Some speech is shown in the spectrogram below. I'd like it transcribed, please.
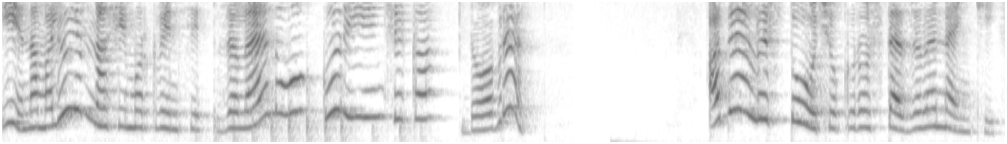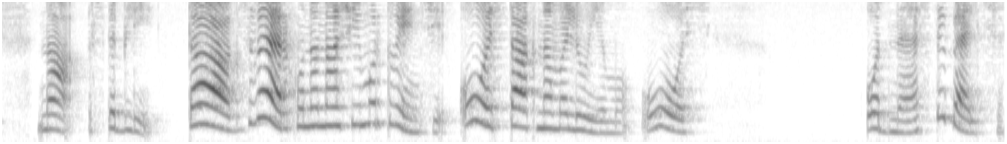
і намалюємо нашій морквинці зеленого корінчика. Добре? А де листочок росте зелененький на стеблі? Так, зверху на нашій морквинці. Ось так намалюємо. Ось. Одне стебельце,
